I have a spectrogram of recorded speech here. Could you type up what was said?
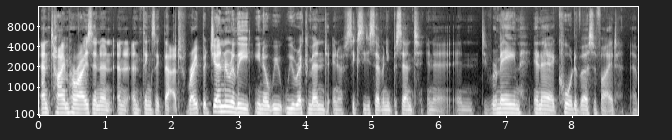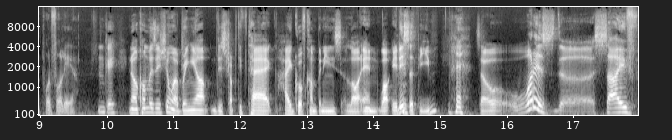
and time horizon and, and, and things like that, right? But generally, you know, we, we recommend you know sixty to seventy percent in a in to remain in a core diversified uh, portfolio. Okay. In our conversation, we're bringing up disruptive tech, high growth companies a lot. And well, it is a theme. so, what is the Syfe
